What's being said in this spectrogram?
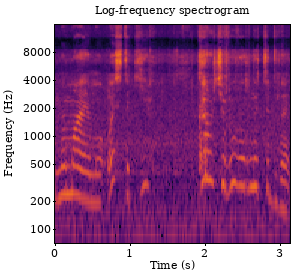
ми маємо ось такі, коротше, вивернуті двері.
